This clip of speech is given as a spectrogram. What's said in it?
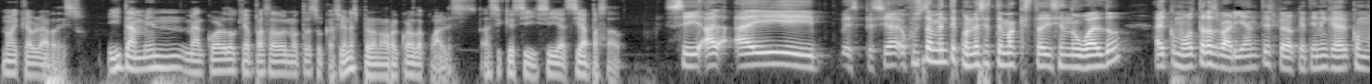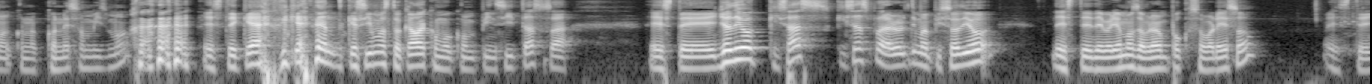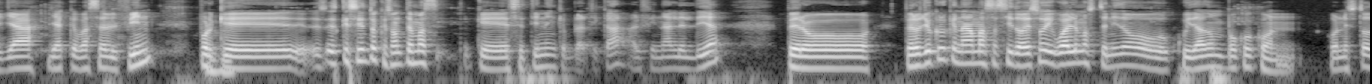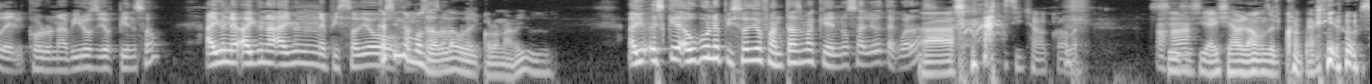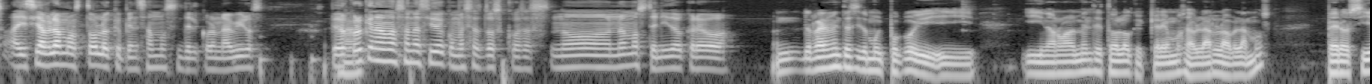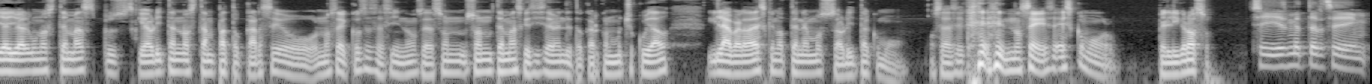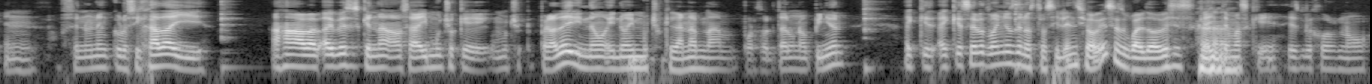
no hay que hablar de eso. Y también me acuerdo que ha pasado en otras ocasiones, pero no recuerdo cuáles. Así que sí, sí, sí ha pasado. Sí, hay especial, justamente con ese tema que está diciendo Waldo, hay como otras variantes, pero que tienen que ver como con, eso mismo. este, que, que, que sí hemos tocado como con pincitas, o sea, este, yo digo, quizás, quizás para el último episodio, este, deberíamos hablar un poco sobre eso. Este, ya, ya que va a ser el fin. Porque es, que siento que son temas que se tienen que platicar al final del día. Pero, pero yo creo que nada más ha sido eso. Igual hemos tenido cuidado un poco con, con esto del coronavirus, yo pienso. Hay un, hay una, hay un episodio. Casi no hemos hablado del coronavirus es que hubo un episodio fantasma que no salió, ¿te acuerdas? Ah, sí, ya me acuerdo. Sí, sí, sí, ahí sí hablamos del coronavirus. Ahí sí hablamos todo lo que pensamos del coronavirus. Pero creo que nada más han sido como esas dos cosas. No, no hemos tenido, creo. Realmente ha sido muy poco y, y normalmente todo lo que queremos hablar lo hablamos. Pero sí hay algunos temas pues que ahorita no están para tocarse o no sé, cosas así, ¿no? O sea, son, son temas que sí se deben de tocar con mucho cuidado y la verdad es que no tenemos ahorita como, o sea, no sé, es, como peligroso. Sí, es meterse en, pues, en, una encrucijada y... Ajá, hay veces que nada, o sea, hay mucho que, mucho que perder y no, y no hay mucho que ganar nada por soltar una opinión. Hay que, hay que ser dueños de nuestro silencio a veces, Waldo. A veces hay temas que es mejor no,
